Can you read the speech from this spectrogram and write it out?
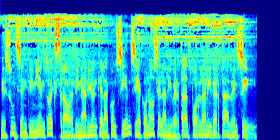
Es un sentimiento extraordinario en que la conciencia conoce la libertad por la libertad en sí.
